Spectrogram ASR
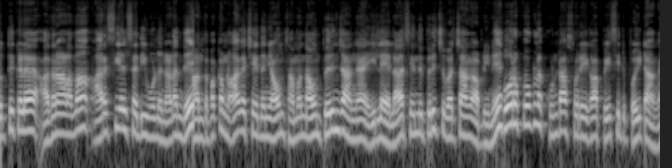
ஒத்துக்கல. அதனாலதான் அரசியல் சதி ஒன்று நடந்து அந்த பக்கம் நாக சமந்தா சமந்தாவும் பிரிஞ்சாங்க. இல்ல எல்லாரும் சேர்ந்து பிரிச்சு வச்சாங்க அப்படின்னு போற போக்குல குண்டா சுரேகா பேசிட்டு போயிட்டாங்க.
